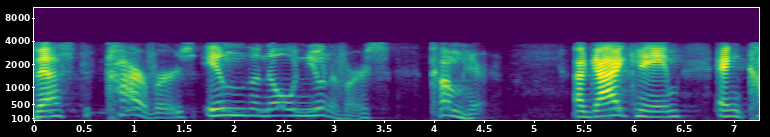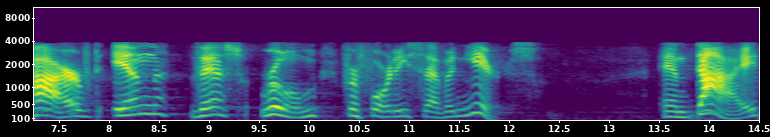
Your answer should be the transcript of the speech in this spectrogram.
best carvers in the known universe come here. A guy came and carved in this room for 47 years and died,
